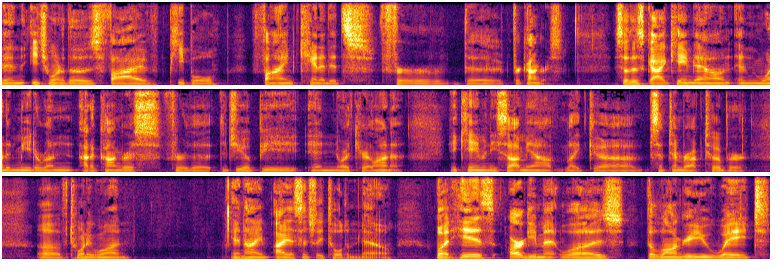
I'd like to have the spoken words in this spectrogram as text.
then each one of those five people find candidates for the for Congress. So this guy came down and wanted me to run out of Congress for the, the GOP in North Carolina. He came and he sought me out like uh, September, October of 21. And I, I essentially told him no. But his argument was the longer you wait,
